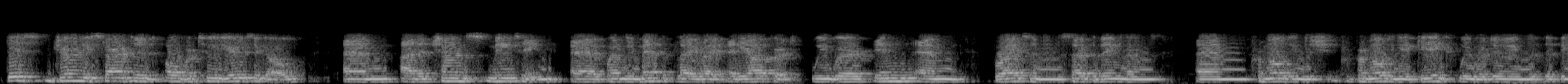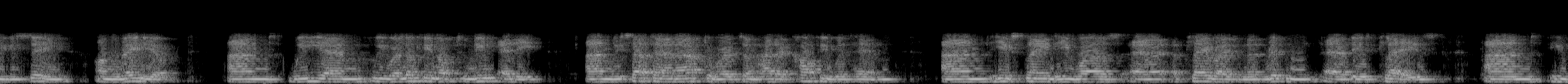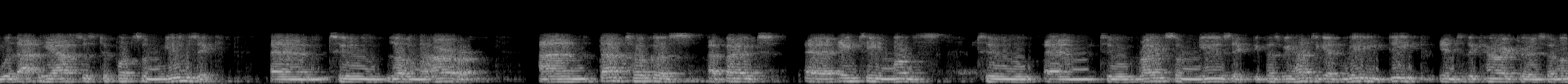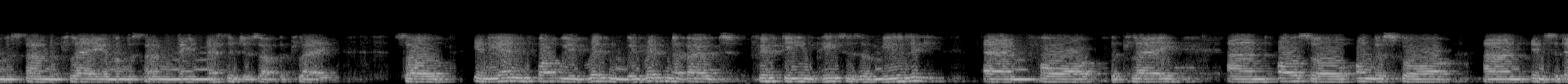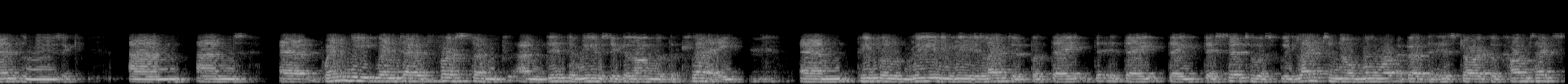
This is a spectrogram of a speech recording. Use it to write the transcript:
this journey started over two years ago um, at a chance meeting uh, when we met the playwright Eddie Alford. We were in um, Brighton in the south of England um, promoting, sh- promoting a gig we were doing with the BBC on the radio. And we, um, we were lucky enough to meet Eddie, and we sat down afterwards and had a coffee with him. And he explained he was uh, a playwright and had written uh, these plays and he would he asked us to put some music um, to Love in the Harbour, and that took us about uh, 18 months to um, to write some music because we had to get really deep into the characters and understand the play and understand the main messages of the play. So in the end, what we've written, we've written about 15 pieces of music um, for the play and also underscore and incidental music. Um, and uh, when we went out first and, and did the music along with the play, um, people really, really liked it, but they, they, they, they said to us, we'd like to know more about the historical context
